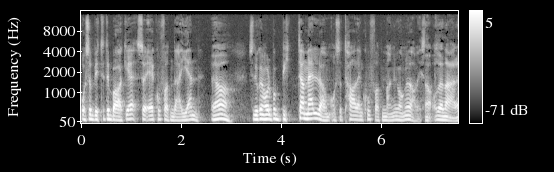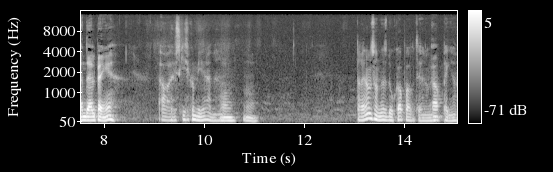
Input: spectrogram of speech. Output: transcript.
og så bytter tilbake, så er kofferten der igjen. Ja. Så du kan holde på å bytte mellom, og så ta den kofferten mange ganger. da, hvis. ja. Og den er en del penger. Ja, jeg husker ikke hvor mye det er, men Mm, mm. det er noen sånne som dukker opp av og til, noen Ja. penger.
